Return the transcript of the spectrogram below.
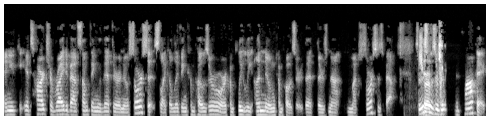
And you, it's hard to write about something that there are no sources, like a living composer or a completely unknown composer that there's not much sources about. So sure. this was a really good topic,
